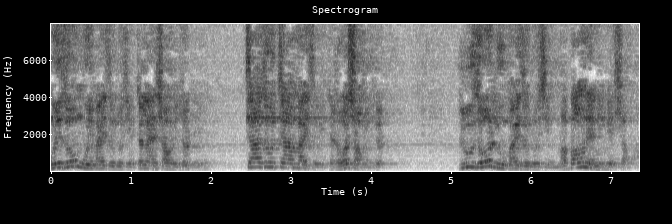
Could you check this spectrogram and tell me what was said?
ငွေစိုးငွေမိုက်ဆိုလို့ရှိရင်တလန်ရှောင်းရင်လွတ်တယ်ကြားစိုးကြားမိုက်ဆိုရင်တတော်ရှောင်းရင်လွတ်တယ်လူစိုးလူမိုက်ဆိုလို့ရှိရင်မပေါင်းတဲ့နည်းနဲ့ရှောင်းပါ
